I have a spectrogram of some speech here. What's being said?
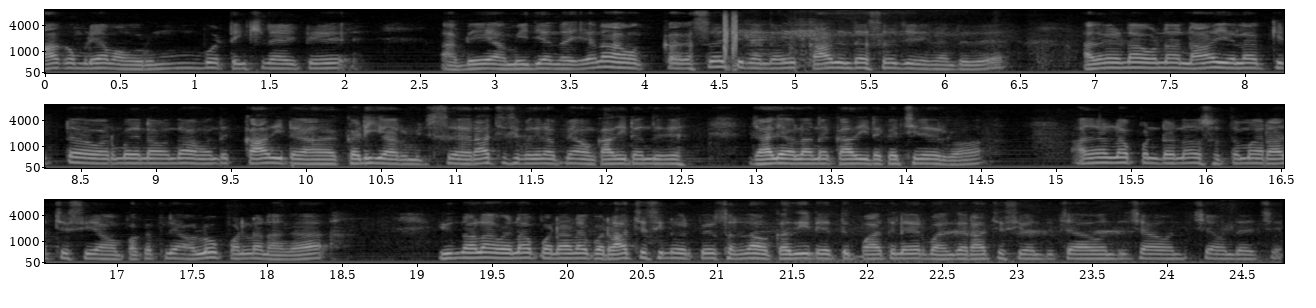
பார்க்க முடியாமல் அவன் ரொம்ப டென்ஷன் ஆகிட்டு அப்படியே அமைதியாக இருந்தா ஏன்னா அவன் க சர்ஜரி நடந்தது காதில் தான் சர்ஜரி நடந்தது. அதனால் என்ன ஒன்றா நாய் எல்லாம் கிட்ட வரும்போது என்ன வந்து அவன் வந்து காதிட்ட கடிக்க ஆரம்பிச்சு ராட்சசி பார்த்தீங்கன்னா அப்படியே அவன் காதிட்ட வந்து ஜாலியாக விளாண்டு காதிட்ட கச்சினே இருக்கும். அதனால் என்ன பண்ணுறேன்னா சுத்தமாக ராட்சசி அவன் பக்கத்துலேயே அலோவ் பண்ணல நாங்கள் இருந்தாலும் அவன் என்ன பண்ணானா இப்போ ராட்சசின்னு ஒரு பேர் சொன்னால் அவன் கதிகிட்ட எடுத்து பார்த்துனே இருப்பான். இங்கே ராட்சசி வந்துச்சா வந்துச்சா வந்துச்சா வந்தாச்சு.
